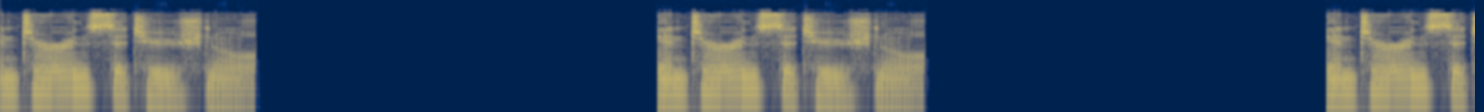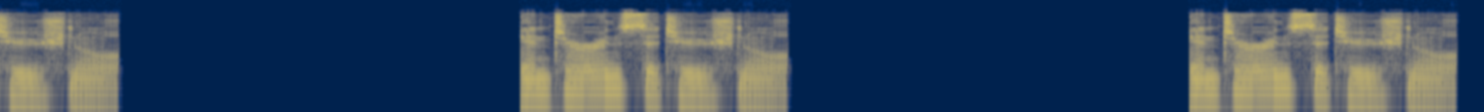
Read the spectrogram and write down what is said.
interinstitutional. Interinstitutional. Interinstitutional. Interinstitutional. Interinstitutional.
